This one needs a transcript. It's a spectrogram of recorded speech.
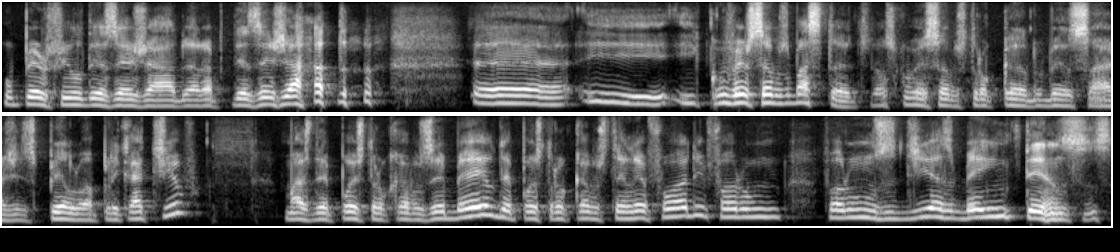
o perfil desejado era desejado, é, e, e conversamos bastante. Nós começamos trocando mensagens pelo aplicativo mas depois trocamos e-mail, depois trocamos telefone, foram, foram uns dias bem intensos.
